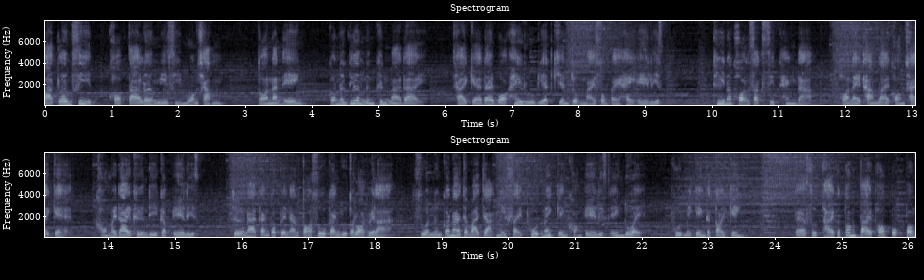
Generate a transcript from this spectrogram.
ปากเริ่มซีด ขอบตาเริ่มมีสีม่วงช้ำ ตอนนั้นเองก็นึกเรื่องหนึ่งขึ้นมาได้ ชายแก่ได้บอกให้ลูเดียสเขียนจดหมายส่งไปให้เอลิส ที่นครศักดิ์สิทธิ์แห่งดาบ เพราะในไทม์ไลน์ของชายแก่ เขาไม่ได้คืนดีกับเอลิส เจอหน้ากันก็เป็นอันต่อสู้กันอยู่ตลอดเวลา ส่วนหนึ่งก็น่าจะมาจากนิสัยพูดไม่เก่งของเอลิสเองด้วย พูดไม่เก่งแต่ต่อยเก่ง แต่สุดท้ายก็ต้องตายเพราะปกป้อง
